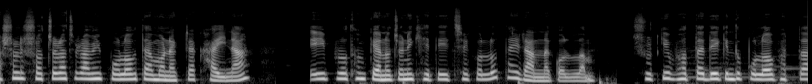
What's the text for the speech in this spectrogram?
আসলে সচরাচর আমি পোলাও তেমন একটা খাই না। এই প্রথম কেন জানি খেতে ইচ্ছে করল, তাই রান্না করলাম। শুটকি ভর্তা দিয়ে কিন্তু পোলাও ভাতটা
